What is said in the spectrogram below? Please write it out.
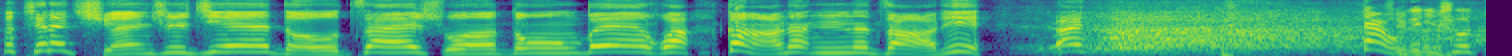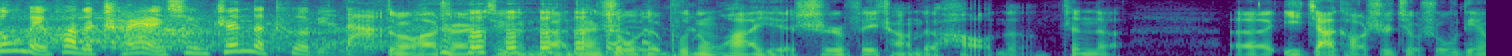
现在全世界都在说东北话，干啥呢？嗯，那咋的？哎，但是我跟你说，东北话的传染性真的特别大。东北话传染性很大，但是我的普通话也是非常的好的，真的。”呃，一甲考试九十五点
